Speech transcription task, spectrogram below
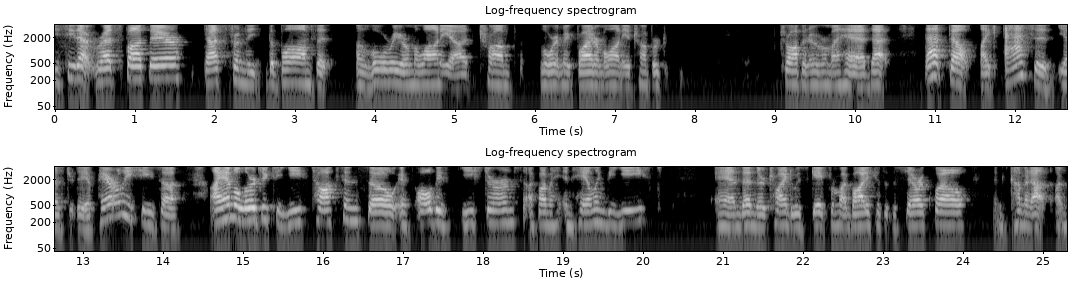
you see that red spot there? That's from the, the bombs that uh, Lori or Melania Trump, Lori McBride or Melania Trump are dropping over my head. That that felt like acid yesterday. Apparently, she's. Uh, I am allergic to yeast toxins, so if all these yeast germs, if I'm inhaling the yeast, and then they're trying to escape from my body because of the Seroquel and coming out, I'm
